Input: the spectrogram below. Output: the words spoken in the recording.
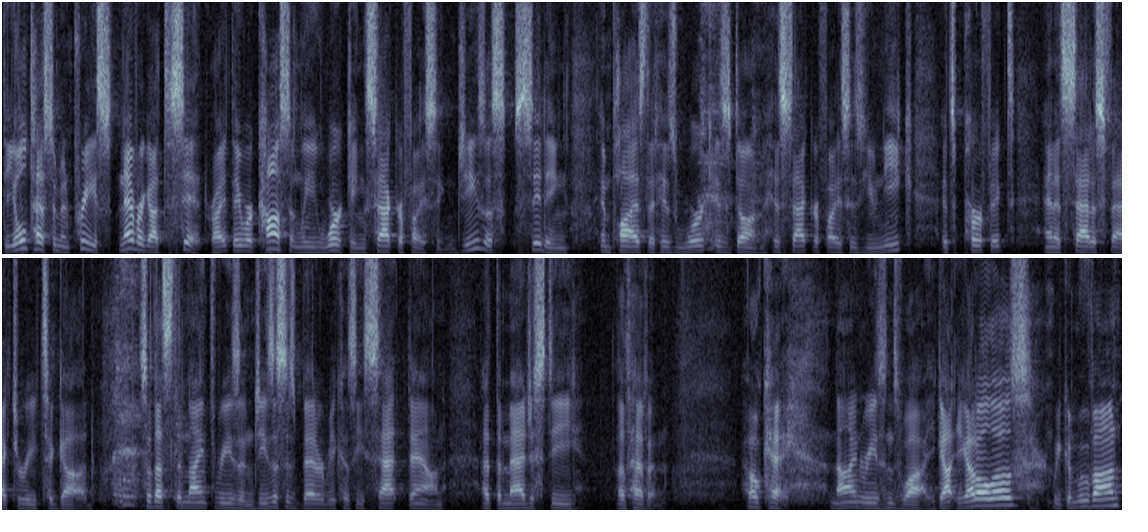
the Old Testament priests never got to sit, right? They were constantly working, sacrificing. Jesus sitting implies that his work is done. His sacrifice is unique, it's perfect, and it's satisfactory to God. So that's the ninth reason. Jesus is better because he sat down at the majesty of heaven. Okay, nine reasons why. You got, you got all those? We can move on.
